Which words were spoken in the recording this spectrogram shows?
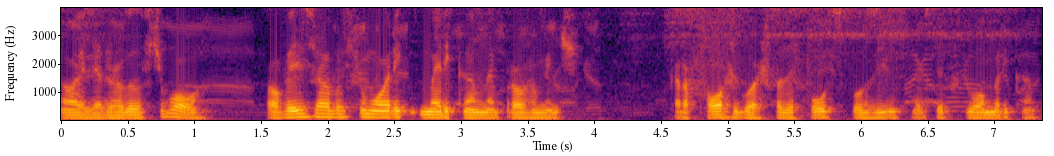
Não, ele era jogador de futebol. Talvez jogador de futebol americano, né? Provavelmente. Cara forte, gosta de fazer força, explosivo. Deve ser futebol americano.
